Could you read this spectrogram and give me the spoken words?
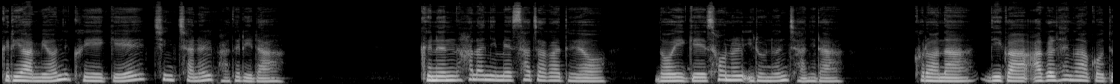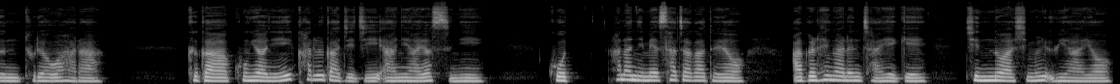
그리하면 그에게 칭찬을 받으리라. 그는 하나님의 사자가 되어 너에게 선을 이루는 자니라. 그러나 네가 악을 행하거든 두려워하라. 그가 공연히 칼을 가지지 아니하였으니 곧 하나님의 사자가 되어 악을 행하는 자에게 진노하심을 위하여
